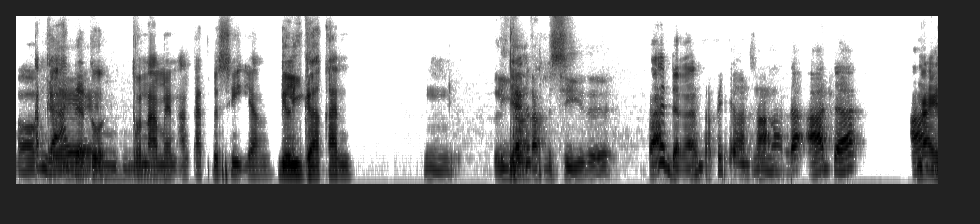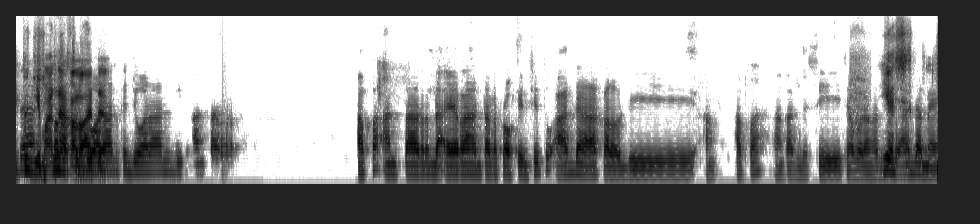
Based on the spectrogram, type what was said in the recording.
kan nggak Oke. ada tuh turnamen angkat besi yang diligakan Hmm, liga Ya. angkat besi gitu ya. nggak ada kan Tapi jangan Hmm. salah, enggak ada. Nah, Ada. itu gimana kalau ada? kejuaraan-kejuaraan di antar apa antar daerah antar provinsi itu ada kalau di ang- apa angkat besi cabang angkat Yes. besi ada men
